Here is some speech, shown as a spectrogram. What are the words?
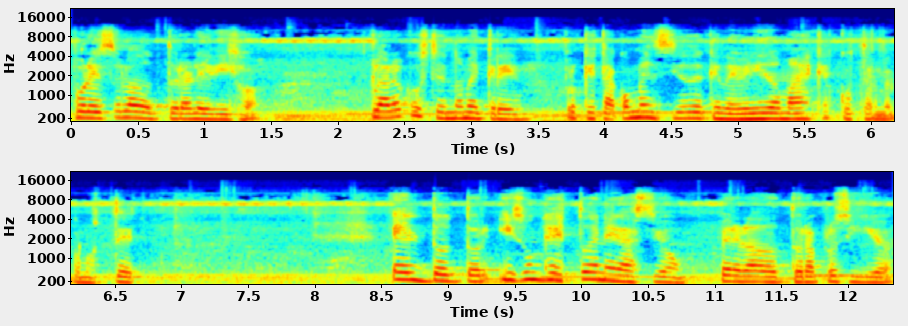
Por eso la doctora le dijo, claro que usted no me cree, porque está convencido de que no he venido más que a acostarme con usted. El doctor hizo un gesto de negación, pero la doctora prosiguió,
